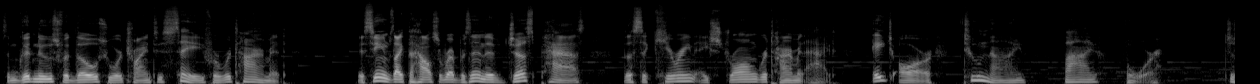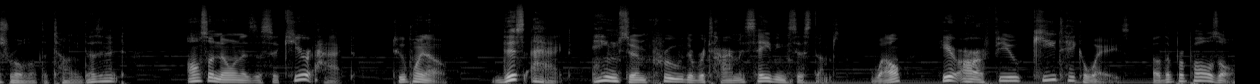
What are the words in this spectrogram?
some good news for those who are trying to save for retirement. It seems like the House of Representatives just passed the Securing a Strong Retirement Act, H.R. 2954. Just rolls off the tongue, doesn't it? Also known as the Secure Act 2.0. This act aims to improve the retirement saving systems. Well, here are a few key takeaways of the proposal.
